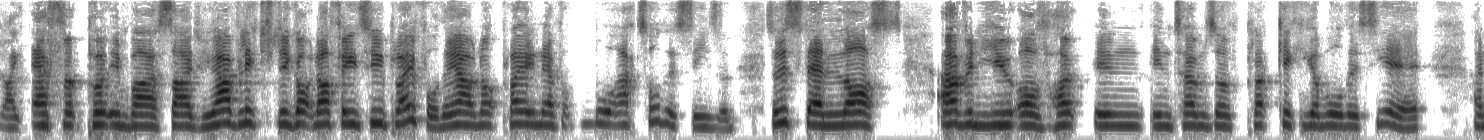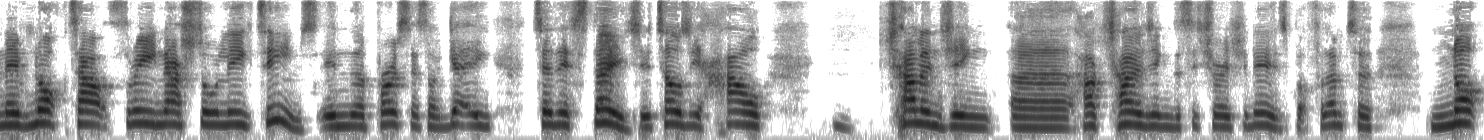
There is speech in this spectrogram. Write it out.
like effort put in by a side who have literally got nothing to play for. They are not playing their football at all this season. So this is their last avenue of hope in in terms of kicking a ball this year, and they've knocked out three National League teams in the process of getting to this stage. It tells you how challenging uh, how challenging the situation is. But for them to not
